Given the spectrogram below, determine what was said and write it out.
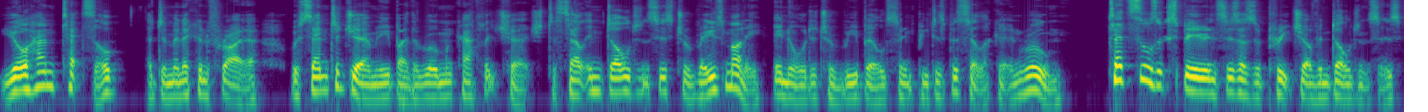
Johann Tetzel, a Dominican friar, was sent to Germany by the Roman Catholic Church to sell indulgences to raise money in order to rebuild St. Peter's Basilica in Rome. Tetzel's experiences as a preacher of indulgences,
